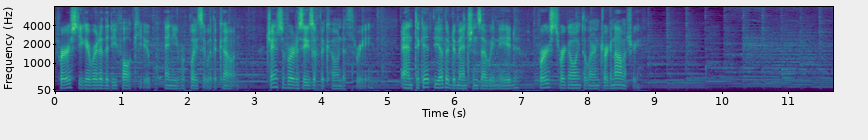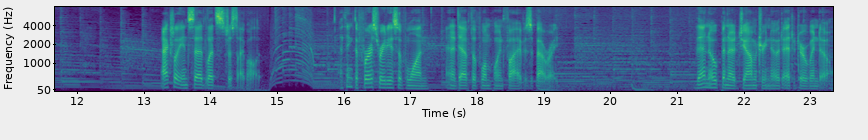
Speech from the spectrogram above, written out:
First, you get rid of the default cube, and you replace it with a cone. Change the vertices of the cone to 3. And to get the other dimensions that we need, first we're going to learn trigonometry. Actually, instead, let's just eyeball it. I think the first radius of 1 and a depth of 1.5 is about right. Then open a Geometry Node Editor window.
